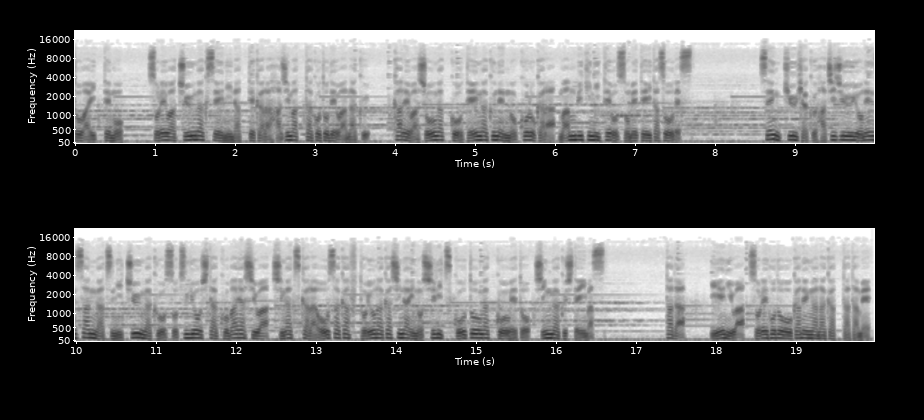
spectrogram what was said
とは言っても、それは中学生になってから始まったことではなく、彼は小学校低学年の頃から万引きに手を染めていたそうです。1984年3月に中学を卒業した小林は4月から大阪府豊中市内の私立高等学校へと進学しています。ただ、家にはそれほどお金がなかったため、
